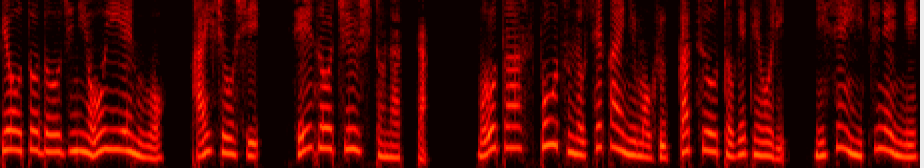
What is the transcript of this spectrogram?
表と同時に OEM を解消し、製造中止となった。モータースポーツの世界にも復活を遂げており、2001年に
